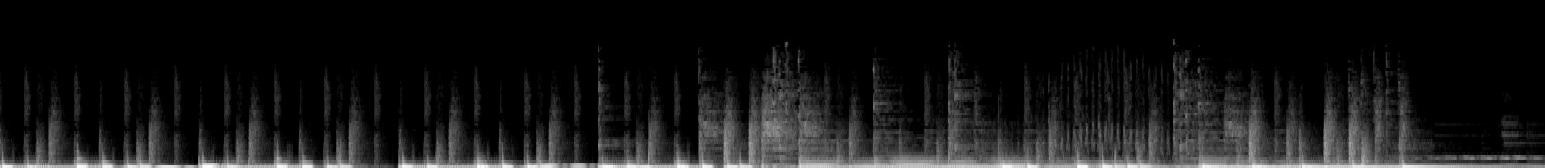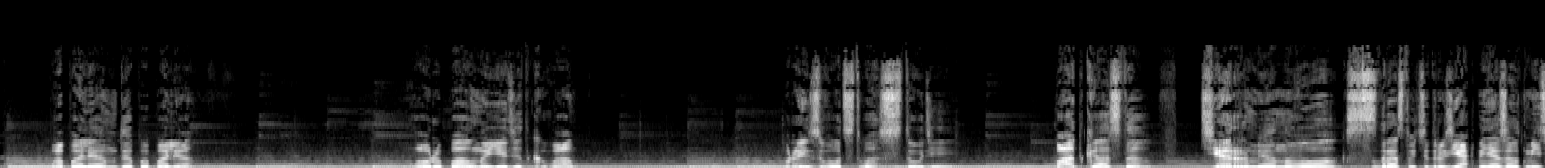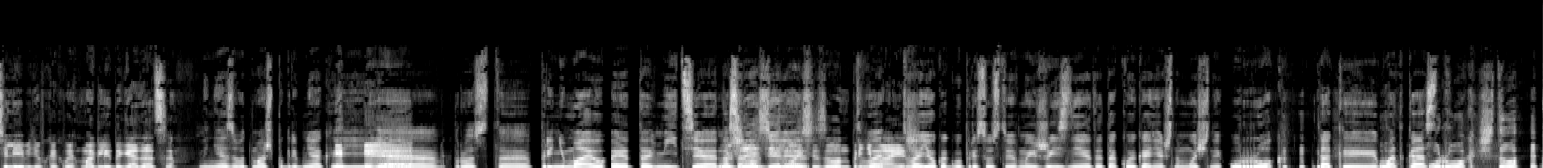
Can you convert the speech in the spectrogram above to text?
По полям да по полям. Лора Павловна едет к вам. Производство студии подкастов Терминвокс. Здравствуйте, друзья. Меня зовут Митя Лебедев, как вы могли догадаться. Меня зовут Маша Погребняк, и я просто принимаю это, Митя. На Уже самом деле, седьмой сезон принимаешь. твое как бы присутствие в моей жизни это такой, конечно, мощный урок, как и подкаст. Урок, что?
